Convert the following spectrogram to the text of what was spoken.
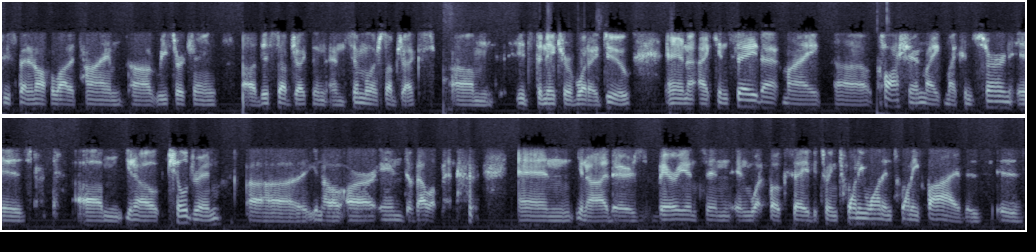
do spend an awful lot of time uh, researching uh, this subject and, and similar subjects. Um, it's the nature of what I do, and I can say that my uh, caution, my my concern is, um, you know, children uh, you know, are in development. and, you know, there's variance in, in what folks say between 21 and 25 is, is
